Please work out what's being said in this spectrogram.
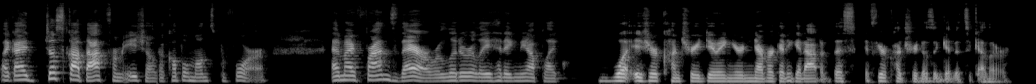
Like I just got back from Asia like a couple months before. And my friends there were literally hitting me up like, what is your country doing? You're never going to get out of this if your country doesn't get it together.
